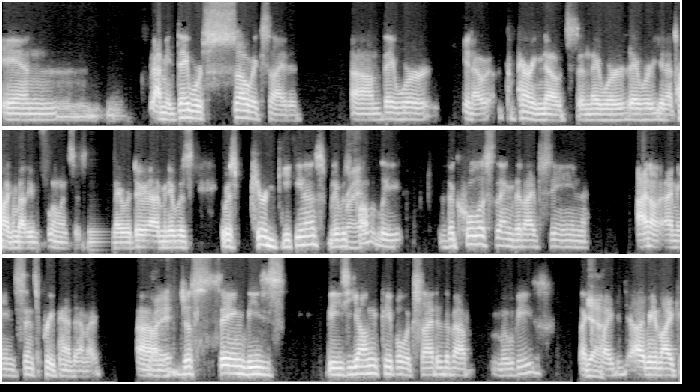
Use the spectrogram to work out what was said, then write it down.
in i mean they were so excited um, they were you know comparing notes and they were they were you know talking about influences and they were doing i mean it was it was pure geekiness but it was Right. probably the coolest thing that i've seen i don't i mean since pre-pandemic um, Right. just seeing these these young people excited about movies? Like Yeah. like i mean like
